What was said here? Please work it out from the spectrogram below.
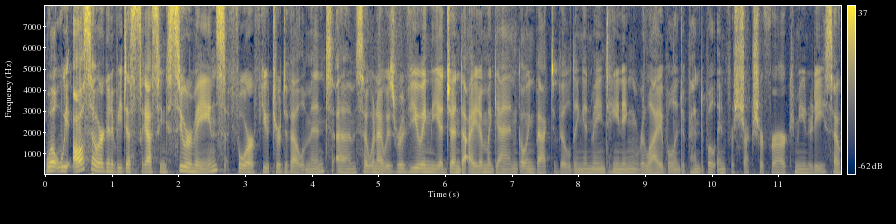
Well, we also are going to be discussing sewer mains for future development. Um, so, when I was reviewing the agenda item again, going back to building and maintaining reliable and dependable infrastructure for our community. So,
